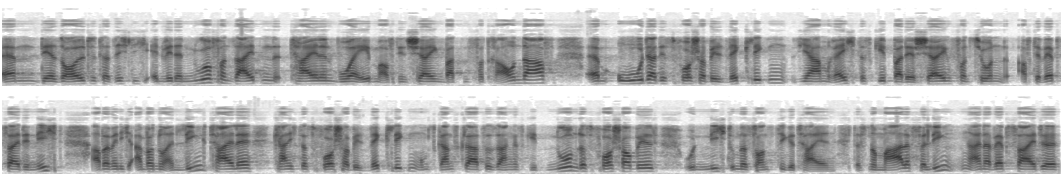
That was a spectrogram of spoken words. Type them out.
ähm, der sollte tatsächlich entweder nur von Seiten teilen, wo er eben auf den Sharing-Button vertrauen darf ähm, oder das Vorschaubild wegklicken. Sie haben recht, das geht bei der Sharing-Funktion auf der Webseite nicht, aber wenn ich einfach nur einen Link teile, kann ich das Vorschaubild wegklicken, um es ganz klar zu sagen, es geht nur um das Vorschaubild und nicht um das sonstige Teilen. Das normale Verlinken einer Webseite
